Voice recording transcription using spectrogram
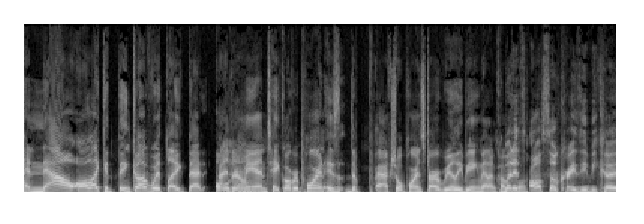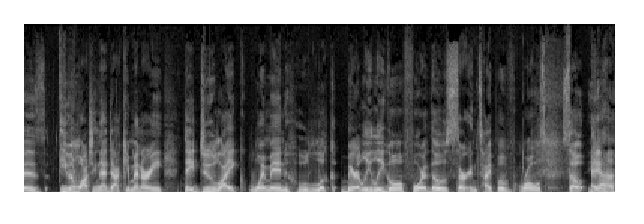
And now all I could think of with like that older man takeover porn is the actual porn star really being that uncomfortable. But it's also crazy because even watching that documentary, they do like women who look barely legal for those certain type of roles. So and, Yeah.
